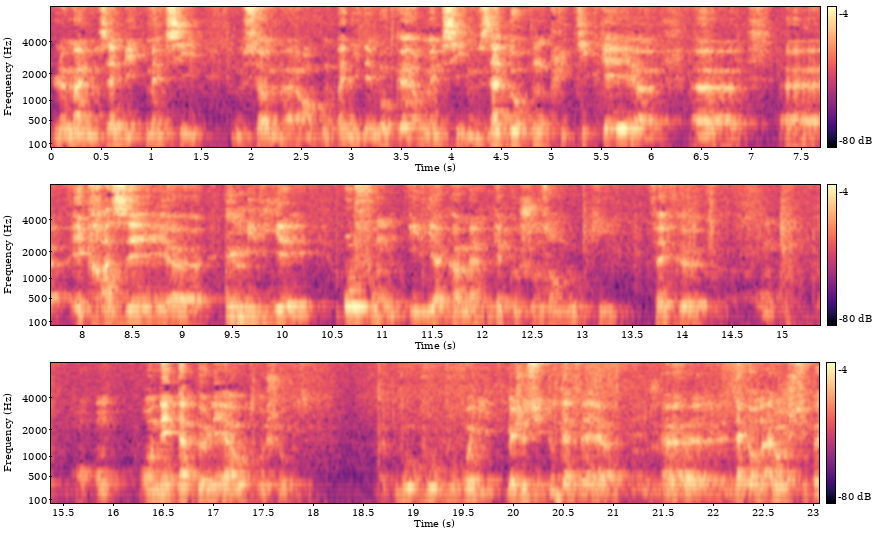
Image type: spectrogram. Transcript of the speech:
le mal nous habite, même si nous sommes euh, en compagnie des moqueurs, même si nous adorons critiquer, euh, euh, écraser, humilier, au fond, il y a quand même quelque chose en nous qui fait que on, est appelé à autre chose. Vous, voyez? Mais je suis tout à fait d'accord. Alors, je suis pas.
